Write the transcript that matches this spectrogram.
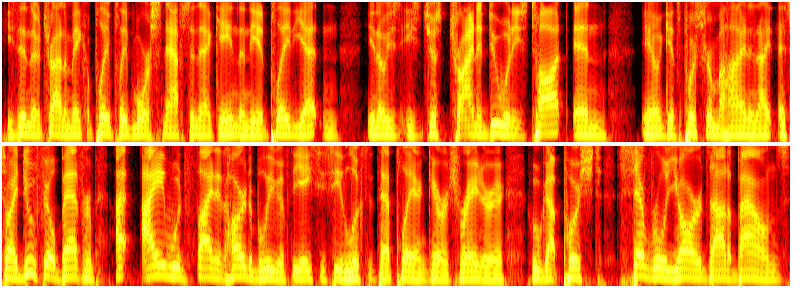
he's in there trying to make a play, played more snaps in that game than he had played yet. And, you know, he's, he's just trying to do what he's taught and, you know, gets pushed from behind. And I, so I do feel bad for him. I, I would find it hard to believe if the ACC looked at that play on Garrett Schrader, who got pushed several yards out of bounds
